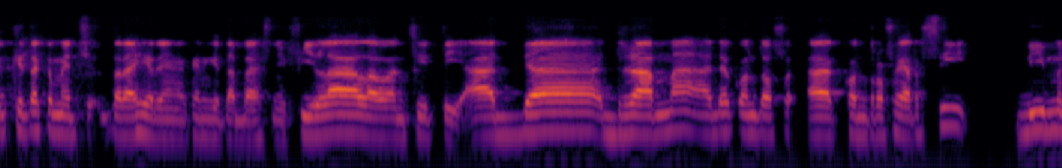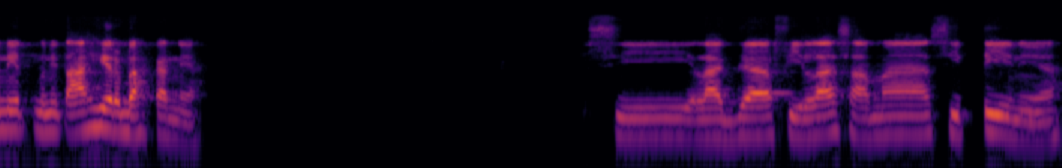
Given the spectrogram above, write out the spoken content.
eh, kita ke match terakhir yang akan kita bahas nih. Villa lawan City. Ada drama, ada eh, kontroversi di menit-menit akhir bahkan ya. Si laga Villa sama City ini ya.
